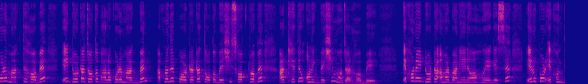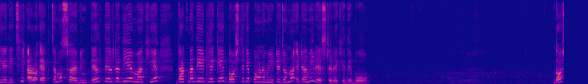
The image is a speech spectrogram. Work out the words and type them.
করে মাখতে হবে। এই ডোটা যত ভালো করে মাখবেন, আপনাদের পরোটাটা তত বেশি সফট হবে আর খেতেও অনেক বেশি মজার হবে। এখন এই ডোটা আমার বানিয়ে নেওয়া হয়ে গেছে। এর উপর এখন দিয়ে দিচ্ছি আরও এক চামচ সয়াবিন তেল। তেলটা দিয়ে মাখিয়ে ঢাকনা দিয়ে ঢেকে দশ থেকে পনেরো মিনিটের জন্য এটা আমি রেস্টে রেখে দেব। দশ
